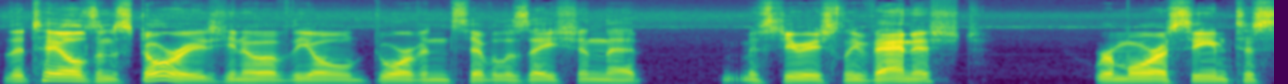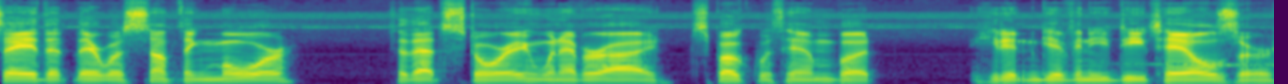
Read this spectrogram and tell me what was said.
the tales and stories, you know, of the old dwarven civilization that mysteriously vanished. Remora seemed to say that there was something more to that story whenever I spoke with him, but he didn't give any details or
